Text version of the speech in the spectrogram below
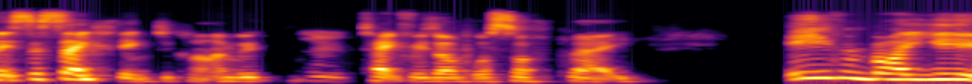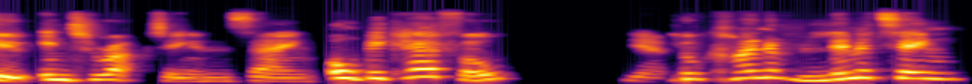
and it's a safe thing to climb we mm. take for example a soft play. Even by you interrupting and saying oh be careful yeah. you're kind of limiting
